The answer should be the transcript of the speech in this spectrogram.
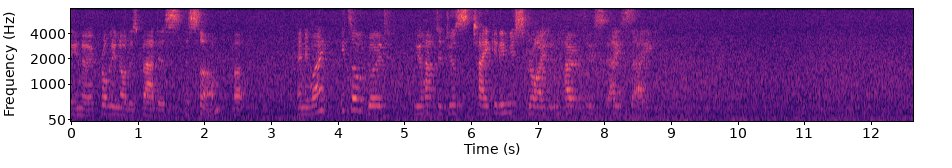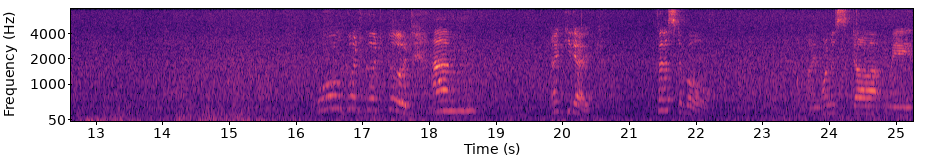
You know, probably not as bad as, as some, but anyway, it's all good. You have to just take it in your stride and hopefully stay safe. good, good. Um, okie doke. First of all, I want to start with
